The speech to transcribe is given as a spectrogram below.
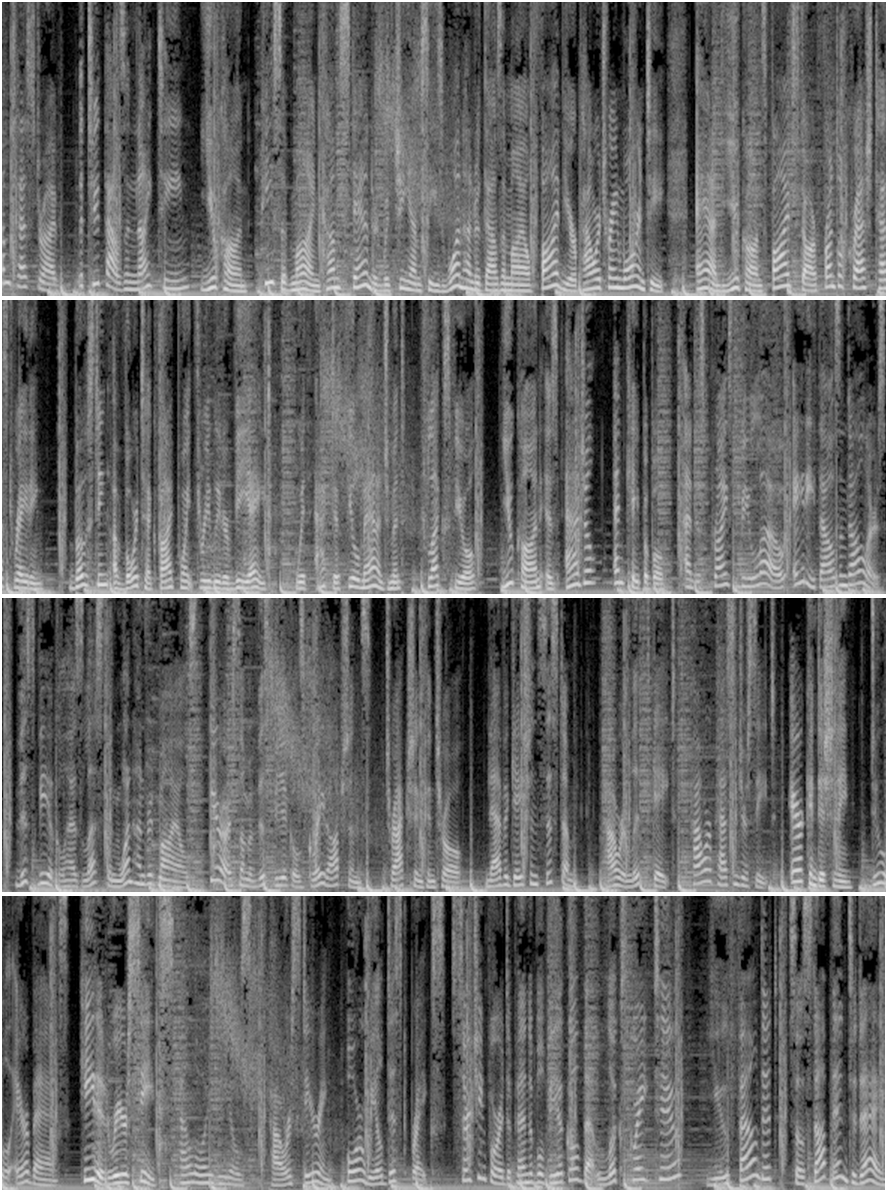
Come test drive the 2019 Yukon. Peace of mind comes standard with GMC's 100,000 mile, five year powertrain warranty and Yukon's five star frontal crash test rating. Boasting a Vortec 5.3 liter V8 with active fuel management, flex fuel, Yukon is agile and capable and is priced below $80,000. This vehicle has less than 100 miles. Here are some of this vehicle's great options. Traction control, navigation system, power lift gate, power passenger seat, air conditioning, dual airbags, heated rear seats, alloy wheels, power steering, four-wheel disc brakes. Searching for a dependable vehicle that looks great too? You found it, so stop in today.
